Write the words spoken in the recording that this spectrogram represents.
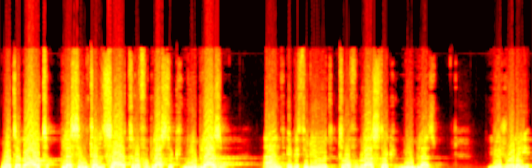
What about placental site trophoblastic neoplasm and epithelioid trophoblastic neoplasm? Usually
